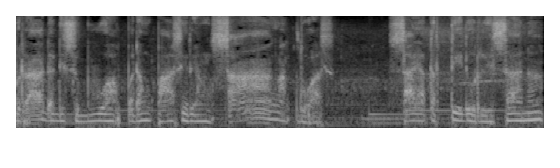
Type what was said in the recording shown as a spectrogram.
berada di sebuah padang pasir yang sangat luas. Saya tertidur di sana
